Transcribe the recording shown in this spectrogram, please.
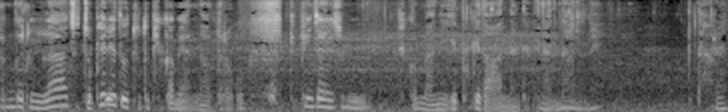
상그릴라 저쪽 페리도트도 빛감이 안 나왔더라고. keeping장에 좀 빛감 많이 예쁘게 나왔는데 안 나왔네. 다르네.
